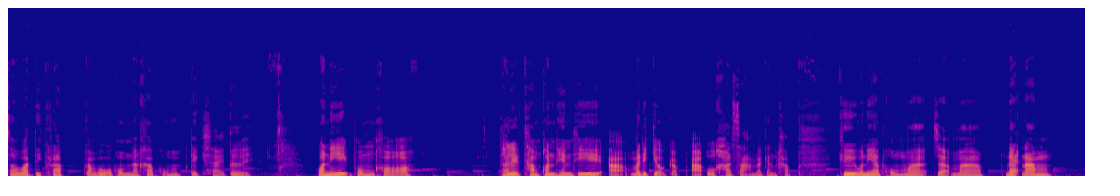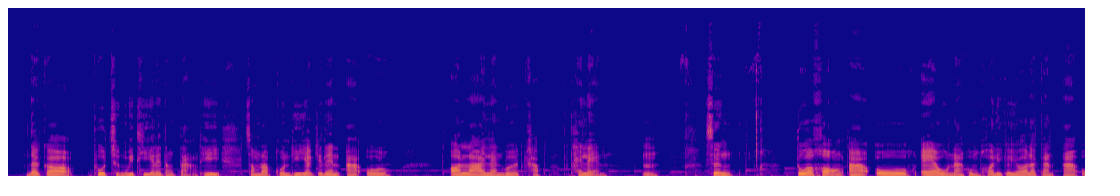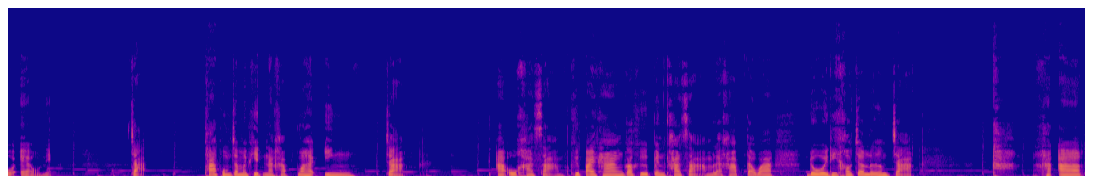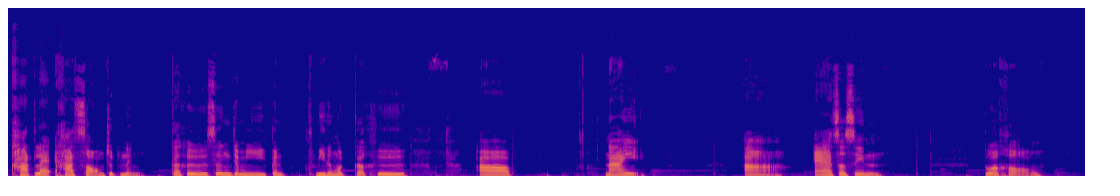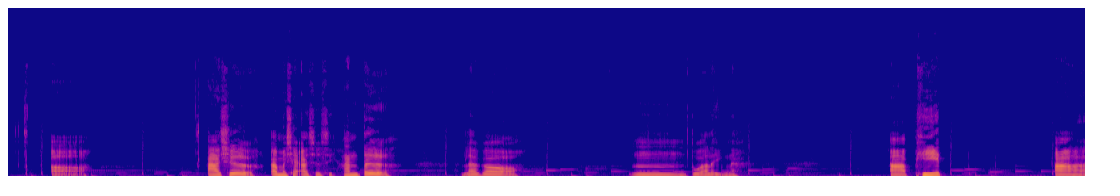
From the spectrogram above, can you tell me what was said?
สวัสดีครับกลับมาพบกับผมนะครับ ผมเด็กชายเต้ย วันนี้ผมขอ ถ้าเรียกทำคอนเทนต์ที่อ่าไม่ได้เกี่ยวกับอ่าโอคาสามแล้วกันครับ คือวันนี้ผมอะจะมาแนะนำแล้วก็พูดถึงวิธีอะไรต่างๆ ที่สำหรับคนที่อยากจะเล่น RO ออนไลน์ Land Word ครับ Thailand อืมซึ่งตัวของ ROL นะ ผมขอเรียกย่อแล้วกัน ROL เนี่ย ถ้าผมจำไม่ผิดนะครับว่าอิงจาก RO คาสามคือปลายทางก็คือเป็นคาสามแหละครับ แต่ว่าโดยที่เขาจะเริ่มจากคัสและคัสสองจุดหนึ่งก็คือซึ่งจะมีเป็นมีทั้งหมดก็คือไนท์แอสซัสซินตัวของอาอาเชอร์อ่าไม่ใช่อาเชอร์สิฮันเตอร์ แล้วก็ อืม ตัวอะไรอีกนะ อ่าพีทอ่า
